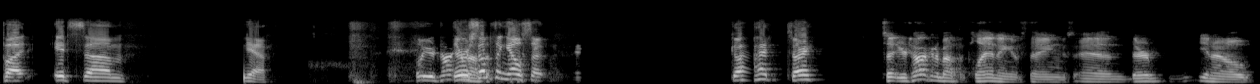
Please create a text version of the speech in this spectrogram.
but it's um, yeah. Well, you're talking. There was something the, else. That... Go ahead. Sorry. So you're talking about the planning of things, and there, you know,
